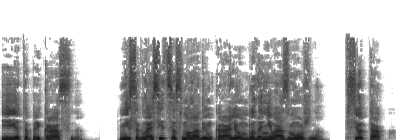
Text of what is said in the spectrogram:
И это прекрасно. Не согласиться с молодым королем было невозможно. Все так.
